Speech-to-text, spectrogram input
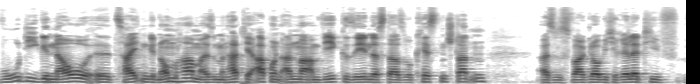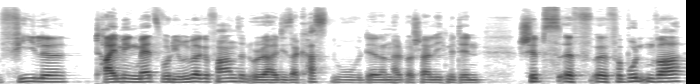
wo die genau äh, Zeiten genommen haben. Also man hat ja ab und an mal am Weg gesehen, dass da so Kästen standen. Also es war, glaube ich, relativ viele Timing-Mats, wo die rübergefahren sind, oder halt dieser Kasten, wo der dann halt wahrscheinlich mit den Chips äh, äh, verbunden war.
